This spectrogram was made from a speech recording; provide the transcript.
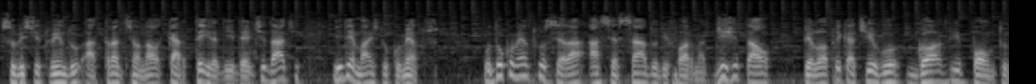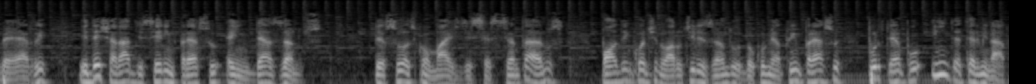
substituindo a tradicional carteira de identidade e demais documentos. O documento será acessado de forma digital pelo aplicativo gov.br e deixará de ser impresso em 10 anos. Pessoas com mais de 60 anos podem continuar utilizando o documento impresso por tempo indeterminado.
